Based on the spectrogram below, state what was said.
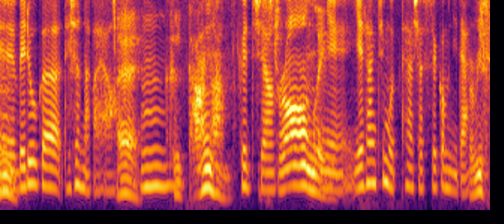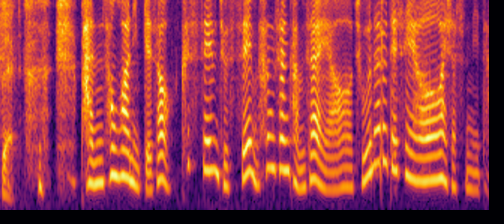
예, 매료가 되셨나 봐요. 네, 그 강함. 그렇죠. Strong lady. 예, 예상치 못하셨을 겁니다. Respect. 반성화님께서 크쌤, 조쌤 항상 감사해요. 좋은 하루 되세요 하셨습니다.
